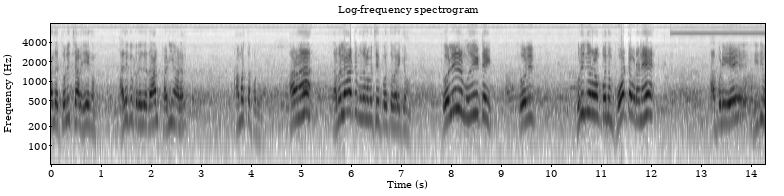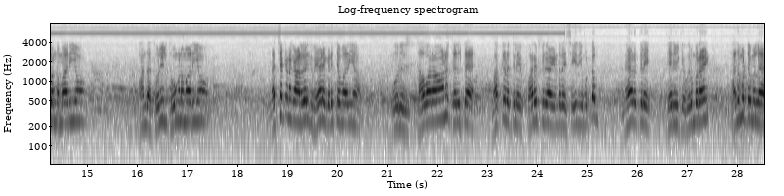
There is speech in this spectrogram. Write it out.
அந்த தொழிற்சாலை இயக்கம் அதுக்கு பிறகுதான் பணியாளர் அமர்த்தப்படுவார். ஆனால் தமிழ்நாட்டு முதலமைச்சரை பொறுத்த வரைக்கும் தொழில் முதலீட்டை தொழில் புரிந்துணர்வு ஒப்பந்தம் போட்ட உடனே அப்படியே நிதி வந்த மாதிரியும் அந்த தொழில் தூங்கின மாதிரியும் லட்சக்கணக்கான பேருக்கு வேலை கிடைத்த மாதிரியும் ஒரு தவறான கருத்தை மக்களிடத்திலே பரப்பிறாய் என்றதை செய்தி மட்டும் நேரத்திலே தெரிவிக்க விரும்புகிறேன். அது மட்டும் இல்லை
